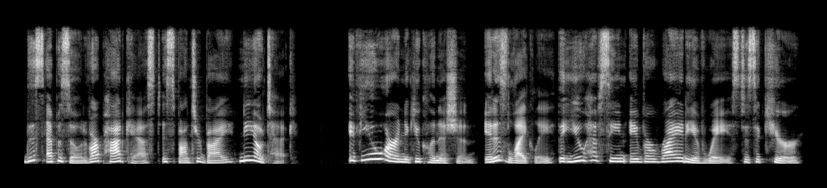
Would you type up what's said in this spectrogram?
This episode of our podcast is sponsored by Neotech. If you are a NICU clinician, it is likely that you have seen a variety of ways to secure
